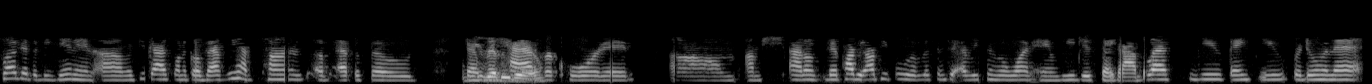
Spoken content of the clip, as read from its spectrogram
plug at the beginning. Um, if you guys want to go back, we have tons of episodes that we, really we have do. recorded. Um, I'm sh- I don't. There probably are people who have listened to every single one, and we just say God bless you, thank you for doing that.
